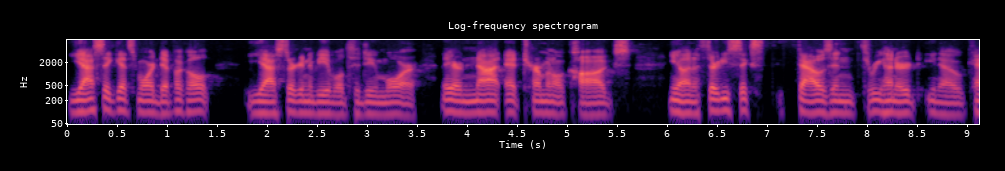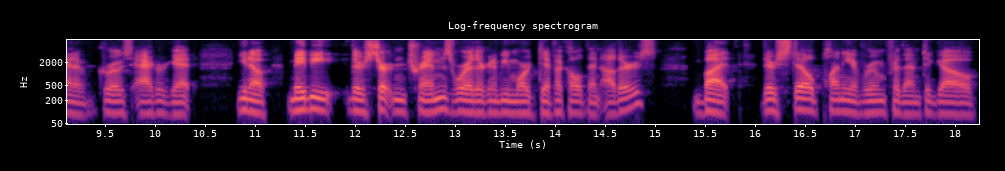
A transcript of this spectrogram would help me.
Yes, it gets more difficult. Yes, they're going to be able to do more. They are not at terminal cogs, you know, on a 36,300, you know, kind of gross aggregate. You know, maybe there's certain trims where they're going to be more difficult than others, but there's still plenty of room for them to go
